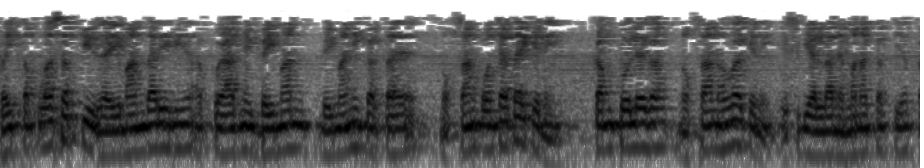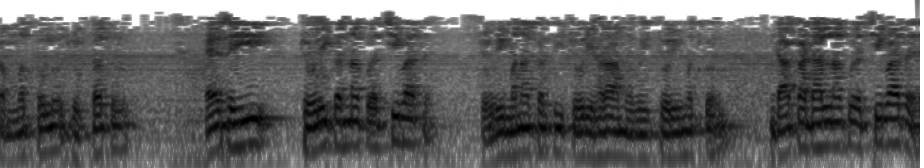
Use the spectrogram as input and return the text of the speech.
بھائی تقوا سب چیز ہے، ایمانداری بھی ہے۔ اب کوئی آدمی بےمان بےمانی کرتا ہے، نقصان پہنچاتا ہے کہ نہیں؟ کم تولے گا، نقصان ہوگا کہ نہیں؟ اس لیے اللہ نے منع کر دیا، کم مت تولو، جھکتا تولو۔ ایسے ہی چوری کرنا کوئی اچھی بات ہے؟ چوری منع کر دی، چوری حرام ہے بھائی چوری مت کرو۔ ڈاکہ ڈالنا کوئی اچھی بات ہے؟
